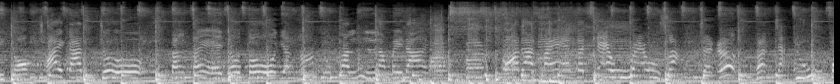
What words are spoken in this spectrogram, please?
ที่ต้องใช้กันโจตั้งแต่เจ้าโตยังหาอยู่กันละไม่ได้พอได้แปลงก็แจวแววสักจะเออจะอยู่ไป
